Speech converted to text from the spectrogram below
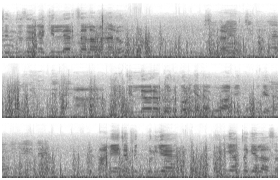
सिंधुदुर्ग किल्ल्यावर चला म्हणालो. हा, तर किल्ल्यावर कोण कोण गेला? गो आम्ही खूप गेला. आम्ही याच्यातली पुणग्या पुणग्याचं गेला असं.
